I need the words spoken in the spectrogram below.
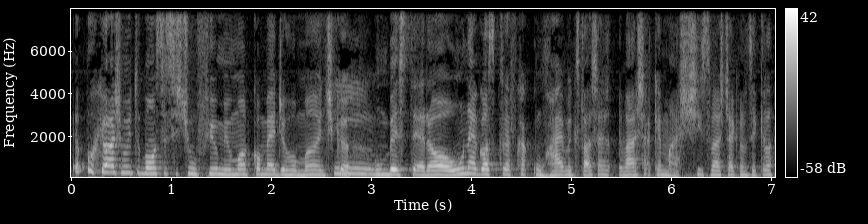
É porque eu acho muito bom você assistir um filme, uma comédia romântica, Sim. um besterol, um negócio que você vai ficar com raiva, que você vai achar, vai achar que é machista, vai achar que não sei o que lá.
